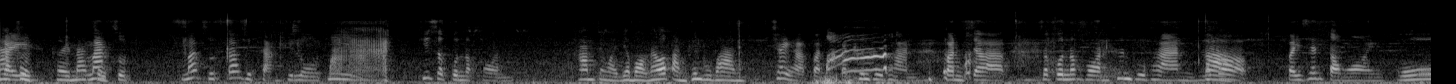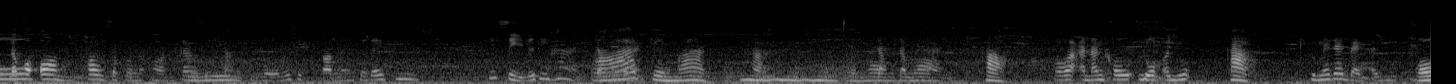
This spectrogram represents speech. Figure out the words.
มากสุด เคยมากมาสุกดสุด มากสุด 93กิโลที่ที่สกลนคร ข้ามจังหวัดอย่าบอกนะว่าปั่นขึ้นภูพาน ใช่ค่ะ ปั่นปั่นขึ้นภูพาน ปั่นจากสกลนครขึ้นภูพาน แล้วก็ไปเส้นเต่องอยโอ้แล้วก็อ้อมเข้าสกลนครอืม93กิโลรู้สึกตอนนั้นจะได้ที่ที่สี่หรือที่ห้าจำว้าไม่ได้เก่งมากค่ะอืมอืมอืมเก่งมากจำจำไม่ได้ค่ะ เพราะว่าอันนั้นเขารวมอายุค่ะ คือไม่ได้แบ่งอายุ โอ้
